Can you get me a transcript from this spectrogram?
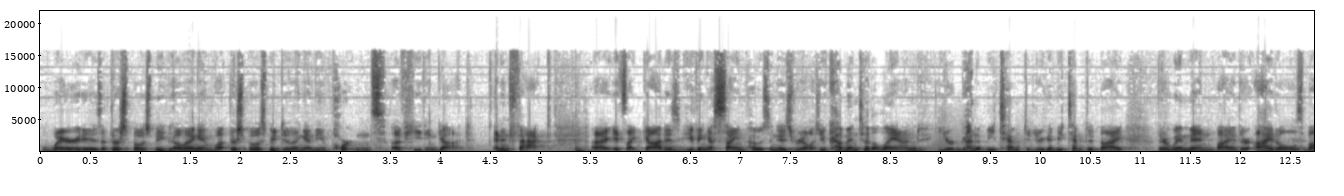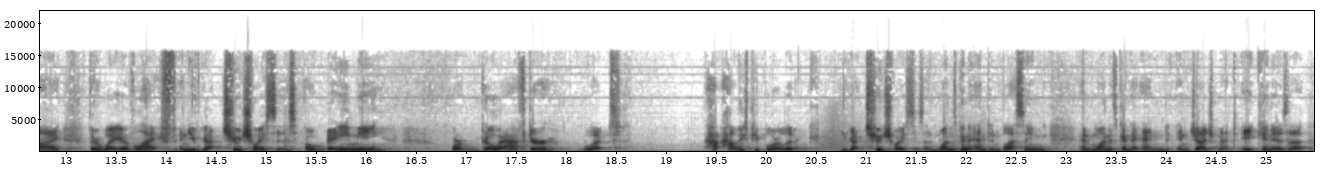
where it is that they're supposed to be going and what they're supposed to be doing and the importance of heeding God. And in fact, uh, it's like God is giving a signpost in Israel. As you come into the land, you're going to be tempted. You're going to be tempted by their women, by their idols, by their way of life. And you've got two choices obey me or go after what how these people are living. You've got two choices, and one's going to end in blessing, and one is going to end in judgment. Achan is a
